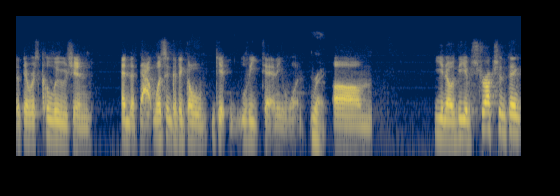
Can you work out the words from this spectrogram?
that there was collusion and that that wasn't going to go get leaked to anyone. Right. Um, you know, the obstruction thing.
